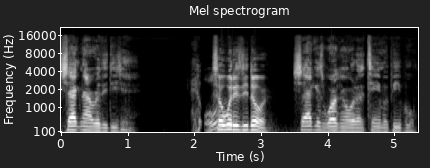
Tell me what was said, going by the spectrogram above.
Shaq not really DJing. Ooh. So what is he doing? Shaq is working with a team of people,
